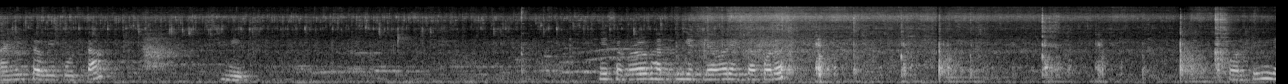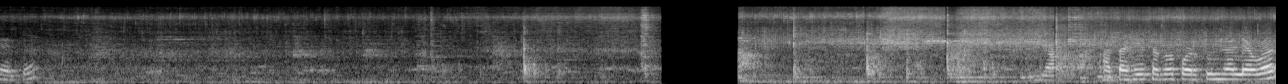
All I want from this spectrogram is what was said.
आणि चवीपुरता मीठ. हे सगळं घालून घेतल्यावर एकदा परत परतून घ्यायचं. आता हे सगळं परतून झाल्यावर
